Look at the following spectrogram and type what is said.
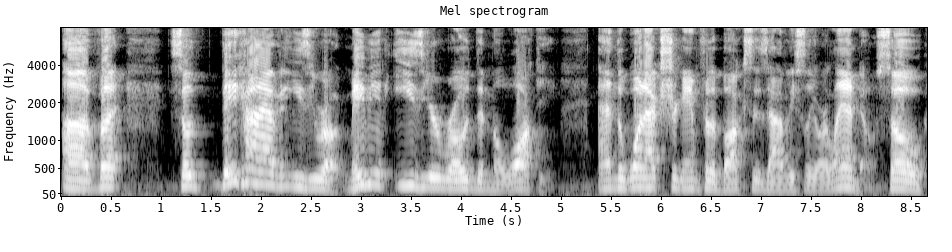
Uh, but so they kind of have an easy road, maybe an easier road than Milwaukee. And the one extra game for the Bucks is obviously Orlando. So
